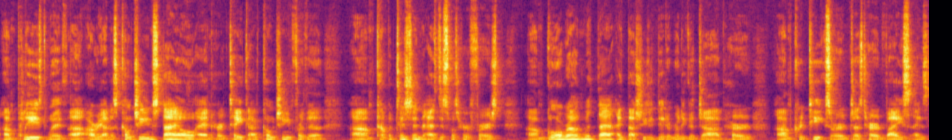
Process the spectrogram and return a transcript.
um, pleased with uh, Ariana's coaching style and her take on coaching for the um, competition as this was her first um, go around with that. I thought she did a really good job. Her um, critiques or just her advice as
